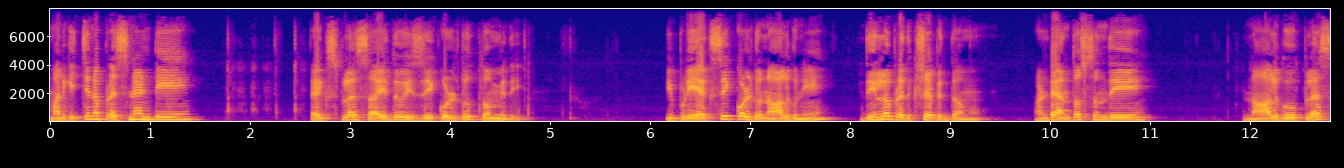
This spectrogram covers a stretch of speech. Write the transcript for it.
మనకిచ్చిన ప్రశ్న ఏంటి? ఎక్స్ ప్లస్ ఐదు ఇజ్ ఈక్వల్ టు తొమ్మిది. ఇప్పుడు ఈ ఎక్స్ ఈక్వల్ టు నాలుగుని దీనిలో ప్రతిక్షేపిద్దాము. అంటే ఎంత వస్తుంది నాలుగు ప్లస్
